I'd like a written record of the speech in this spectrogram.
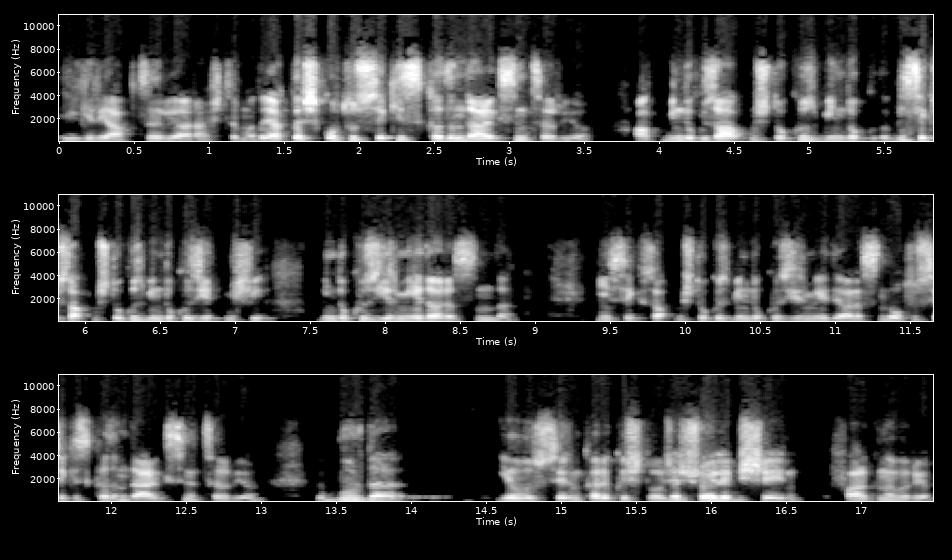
ilgili yaptığı bir araştırmada yaklaşık 38 kadın dergisini tarıyor. 1969 1869 1970 1927 arasında 1869 1927 arasında 38 kadın dergisini tarıyor. Ve burada Yavuz Selim Karakışlı Hoca şöyle bir şeyin farkına varıyor.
